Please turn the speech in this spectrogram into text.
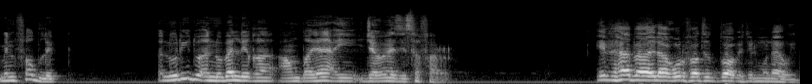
من فضلك نريد أن نبلغ عن ضياع جواز سفر. اذهبا إلى غرفة الضابط المناوب.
